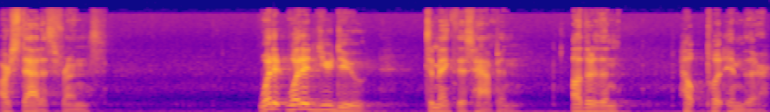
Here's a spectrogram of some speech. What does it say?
our status, friends. What did, what did you do to make this happen other than help put him there?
